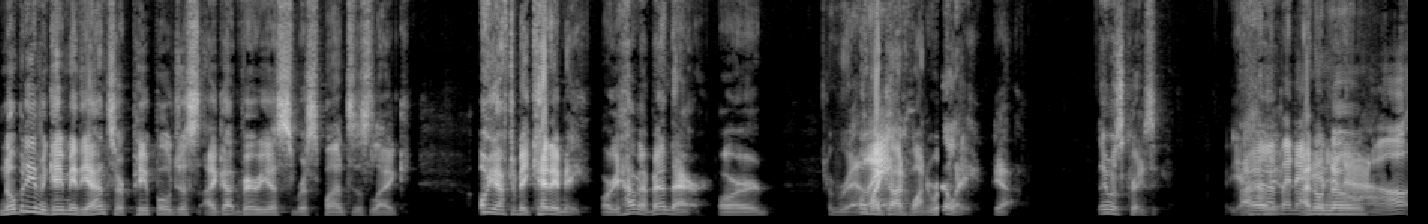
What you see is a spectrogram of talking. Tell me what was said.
nobody even gave me the answer. People just I got various responses like, "Oh, you have to be kidding me," or "You haven't been there," or Really? "Oh my God, Juan, really?" Yeah, it was crazy. You I- I don't know.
